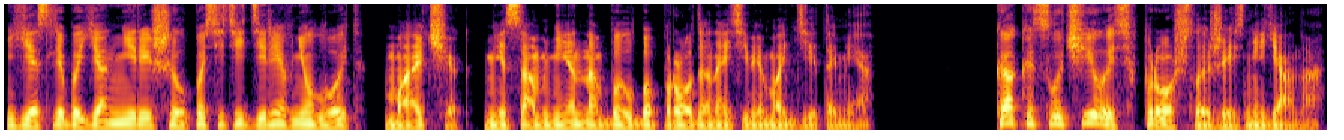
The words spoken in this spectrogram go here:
Если бы Ян не решил посетить деревню Ллойд, мальчик, несомненно, был бы продан этими бандитами. Как и случилось в прошлой жизни Яна.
